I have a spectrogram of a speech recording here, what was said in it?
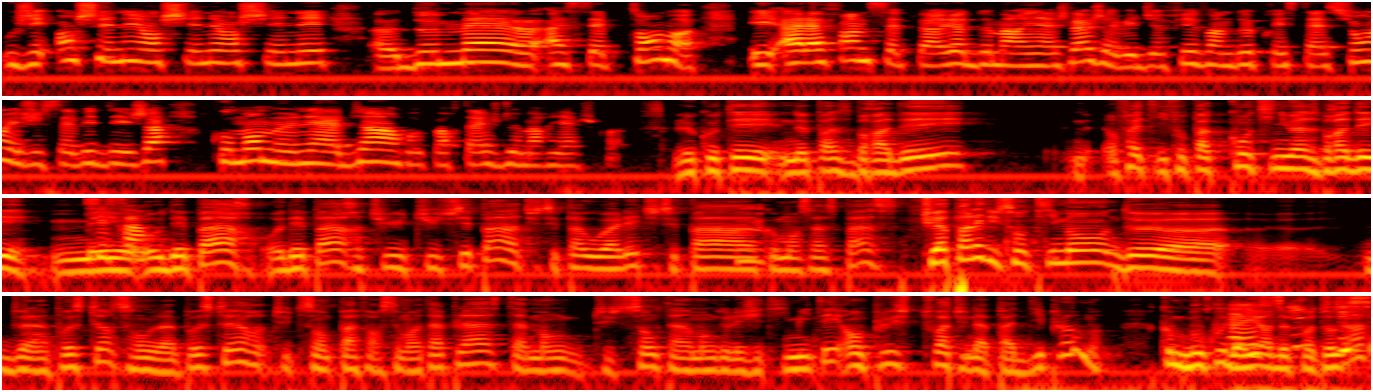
où j'ai enchaîné, enchaîné, enchaîné euh, de mai euh, à septembre. Et à la fin de cette période de mariage-là, j'avais déjà fait 22 prestations et je savais déjà comment mener à bien un reportage de mariage. Quoi. Le côté ne pas se brader, en fait, il faut pas continuer à se brader, mais au, au, départ, au départ, tu tu sais pas, tu sais pas où aller, tu sais pas mm. comment ça se passe. Tu as parlé du sentiment de euh, de l'imposteur, de l'imposteur, tu te sens pas forcément à ta place, as manque, tu sens que tu as un manque de légitimité. En plus, toi, tu n'as pas de diplôme, comme beaucoup d'ailleurs euh, si, de photographes.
